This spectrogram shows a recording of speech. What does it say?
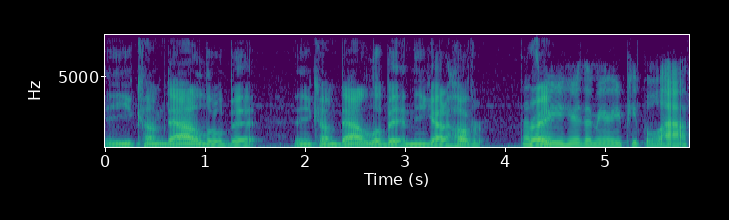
and you come down a little bit, then you come down a little bit, and then you gotta hover. That's Right. where you hear the married people laugh.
